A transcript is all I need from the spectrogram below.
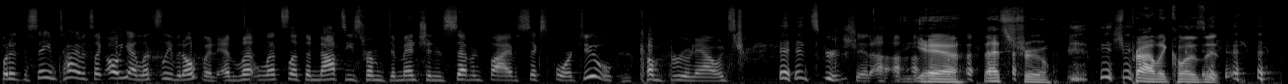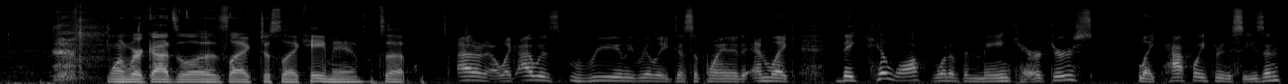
But at the same time, it's like, oh yeah, let's leave it open and let let's let the Nazis from Dimension seven five six four two come through now and. screw- And screw shit up. Yeah, that's true. Should probably close it. One where Godzilla is like, just like, hey man, what's up? I don't know. Like I was really, really disappointed, and like they kill off one of the main characters like halfway through the season.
